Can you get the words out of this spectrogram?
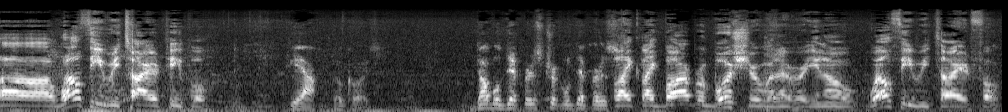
uh, wealthy retired people, Yeah, of course. Double dippers, triple dippers. like like Barbara Bush or whatever. You know, wealthy retired folk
